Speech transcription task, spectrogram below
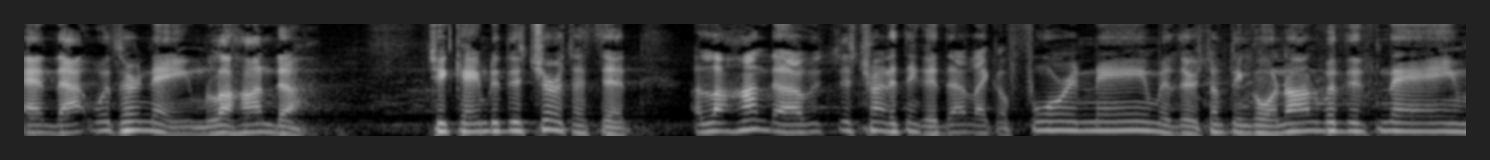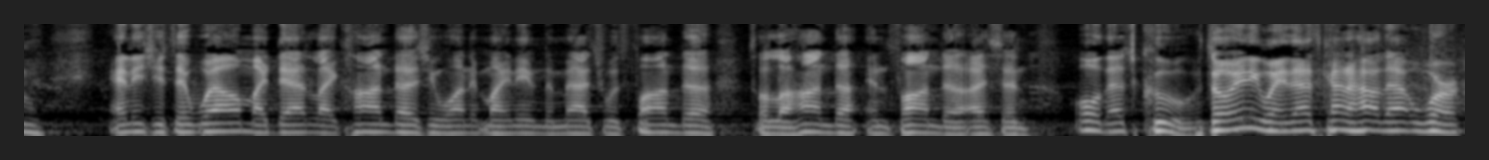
and that was her name, La Honda. She came to this church. I said, La Honda, I was just trying to think, is that like a foreign name? Is there something going on with this name? And then she said, Well, my dad liked Honda. She wanted my name to match with Fonda. So La Honda and Fonda. I said, Oh, that's cool. So, anyway, that's kind of how that worked.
